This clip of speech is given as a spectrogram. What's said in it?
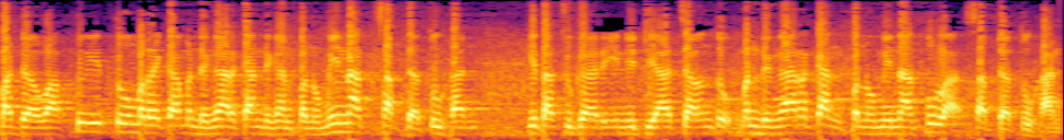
pada waktu itu mereka mendengarkan dengan penuh minat sabda Tuhan kita juga hari ini diajak untuk mendengarkan penuh minat pula sabda Tuhan.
